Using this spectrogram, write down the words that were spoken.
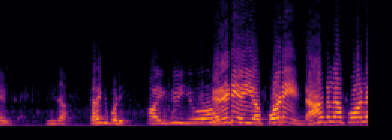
ஏய் நீதான். கரைக்கு போடி. ஐயோ ரெடி ஐயோ போடி. நாங்களாம் போல?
